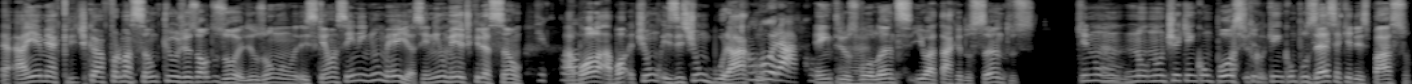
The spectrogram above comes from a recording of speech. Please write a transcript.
É, Aí a minha crítica é a formação que o Gesualdo usou. Ele usou um esquema sem nenhum meia, sem nenhum meia de criação. Ficou A bola, a bola tinha um, existia um buraco, um buraco. entre os É. volantes e o ataque do Santos que não, É. não, não tinha quem compôs, que- quem compusesse aquele espaço.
